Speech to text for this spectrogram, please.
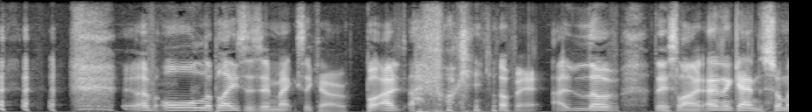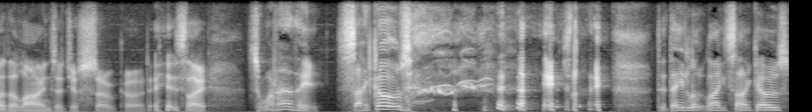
of all the places in Mexico. But I, I fucking love it. I love this line. And again, some of the lines are just so good. It's like, so what are they? Psychos? it's like, did they look like psychos?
